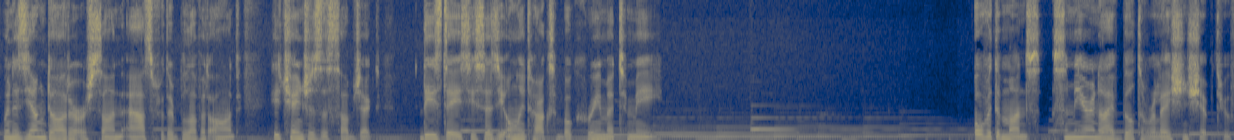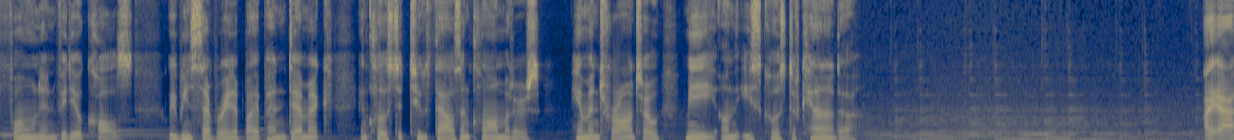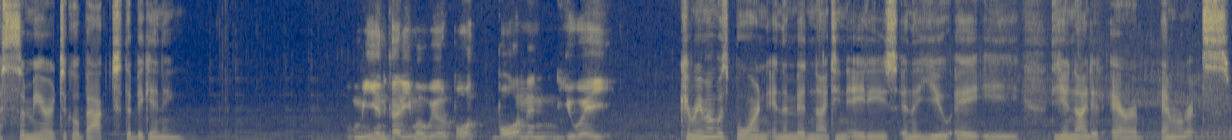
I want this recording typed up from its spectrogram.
When his young daughter or son asks for their beloved aunt, he changes the subject. These days, he says he only talks about Karima to me. Over the months, Samir and I have built a relationship through phone and video calls. We've been separated by a pandemic and close to 2,000 kilometers. Him in Toronto, me on the east coast of Canada. I asked Samir to go back to the beginning. Me and Karima, we were both born in UAE. Karima was born in the mid 1980s in the UAE, the United Arab Emirates.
